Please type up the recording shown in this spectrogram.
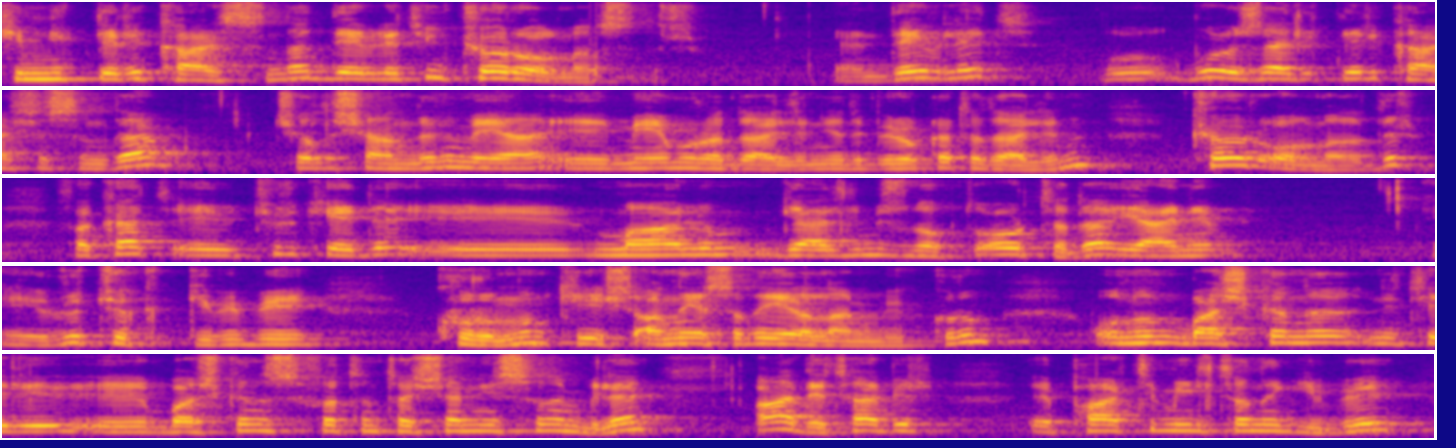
kimlikleri karşısında devletin kör olmasıdır. Yani devlet bu, bu özellikleri karşısında çalışanların veya e, memur adaylarının ya da bürokrat adaylarının kör olmalıdır. Fakat e, Türkiye'de e, malum geldiğimiz nokta ortada. Yani e, RÜTÜK gibi bir kurumun ki işte anayasada yer alan bir kurum. Onun başkanı niteliği, e, başkanı sıfatını taşıyan insanın bile adeta bir e, parti militanı gibi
